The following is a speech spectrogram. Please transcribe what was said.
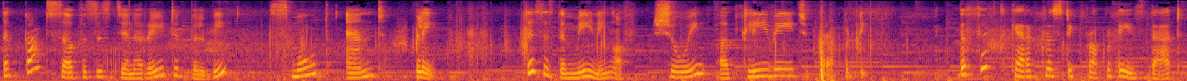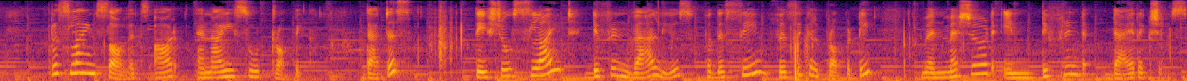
the cut surfaces generated will be smooth and plain. This is the meaning of showing a cleavage property. The fifth characteristic property is that crystalline solids are anisotropic. That is, they show slight different values for the same physical property when measured in different directions.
